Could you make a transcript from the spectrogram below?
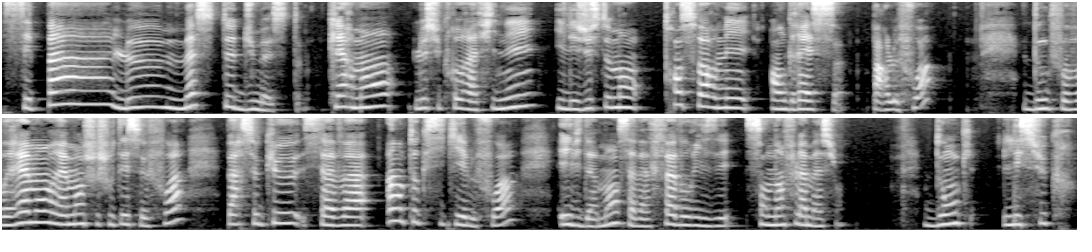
c'est pas le must du must. Clairement, le sucre raffiné, il est justement transformé en graisse par le foie. Donc il faut vraiment vraiment chouchouter ce foie parce que ça va intoxiquer le foie évidemment, ça va favoriser son inflammation. Donc, les sucres,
